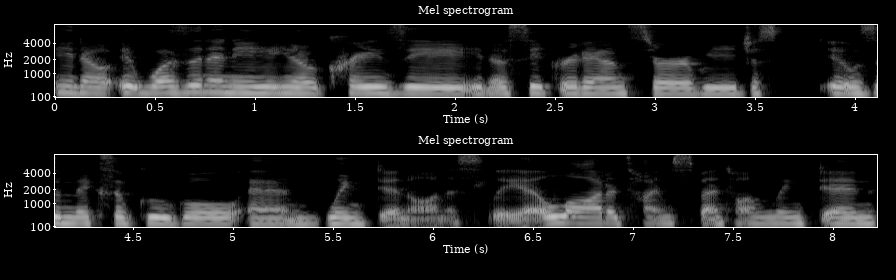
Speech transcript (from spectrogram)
you know, it wasn't any, you know, crazy, you know, secret answer. We just, it was a mix of Google and LinkedIn, honestly. A lot of time spent on LinkedIn,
